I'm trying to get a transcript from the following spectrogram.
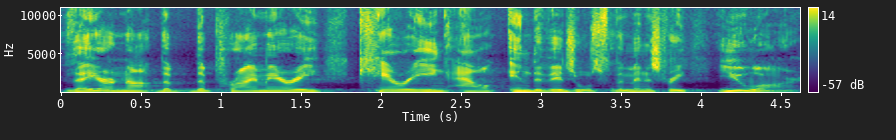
they are not the, the primary carrying out individuals for the ministry. You are.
